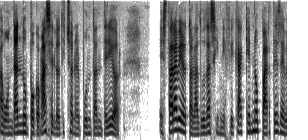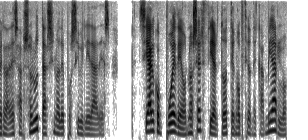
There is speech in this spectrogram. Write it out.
Abundando un poco más en lo dicho en el punto anterior, estar abierto a la duda significa que no partes de verdades absolutas, sino de posibilidades. Si algo puede o no ser cierto, tengo opción de cambiarlo.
